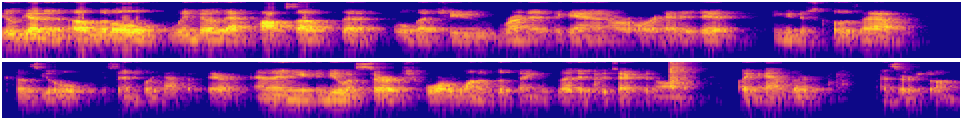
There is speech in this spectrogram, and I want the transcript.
You'll get a, a little window that pops up that will let you run it again or, or edit it. You can just close that because you'll essentially have it there. And then you can do a search for one of the things that it detected on, like Adler, I searched on.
